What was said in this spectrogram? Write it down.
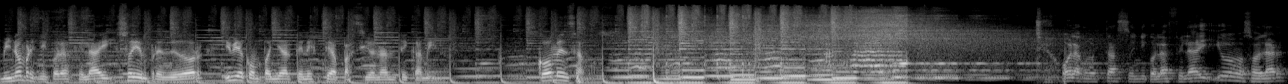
Mi nombre es Nicolás Gelay, soy emprendedor y voy a acompañarte en este apasionante camino. Comenzamos. Hola, ¿cómo estás? Soy Nicolás Felay y hoy vamos a hablar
